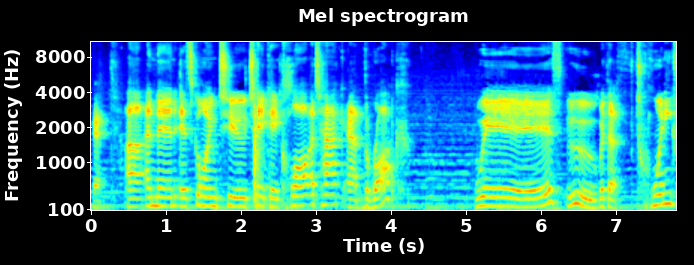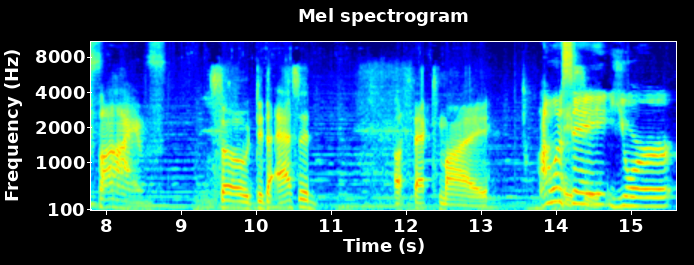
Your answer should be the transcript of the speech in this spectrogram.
Okay, uh, and then it's going to take a claw attack at the rock with ooh with a 25. So, did the acid affect my? I want to say your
